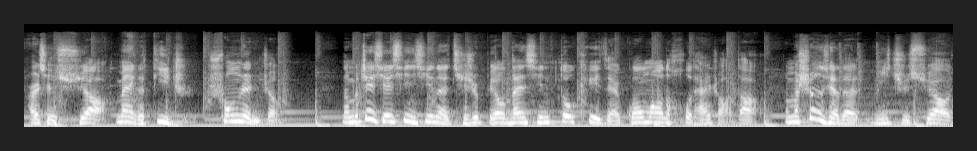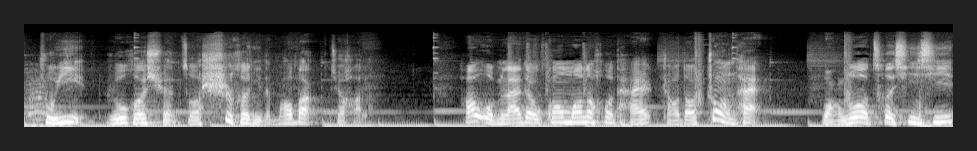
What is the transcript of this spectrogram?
而且需要 MAC 地址双认证。那么这些信息呢，其实不用担心，都可以在光猫的后台找到。那么剩下的你只需要注意如何选择适合你的猫棒就好了。好，我们来到光猫的后台，找到状态网络测信息，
